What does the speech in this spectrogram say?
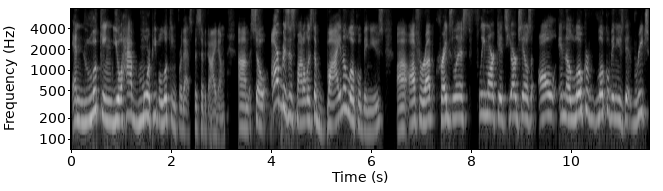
and looking. You'll have more people looking for that specific item. Um, so, our business model is to buy in the local venues, uh, OfferUp Craigslist, flea markets, yard sales, all in the local local venues that reach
